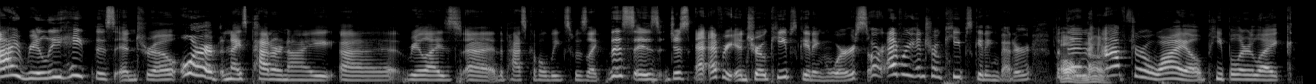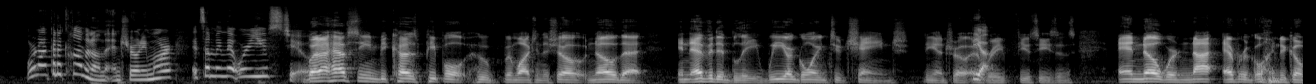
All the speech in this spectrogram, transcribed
I really hate this intro. Or a nice pattern I uh, realized uh, the past couple weeks was like, this is just every intro keeps getting worse, or every intro keeps getting better. But Oh, then no. after a while, people are like, we're not going to comment on the intro anymore. It's something that we're used to. But I have seen because people who've been watching the show know that inevitably we are going to change the intro Yeah. every few seasons. And no, we're not ever going to go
